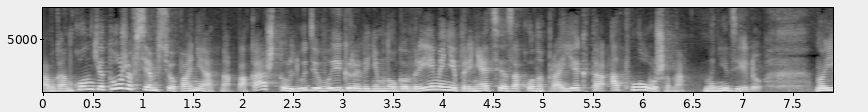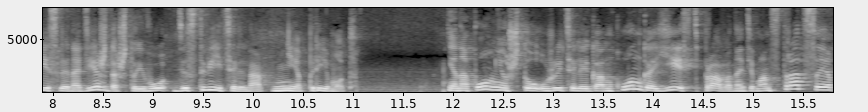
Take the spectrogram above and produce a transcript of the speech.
А в Гонконге тоже всем все понятно. Пока что люди выиграли немного времени, принятие законопроекта отложено на неделю. Но есть ли надежда, что его действительно не примут? Я напомню, что у жителей Гонконга есть право на демонстрации,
